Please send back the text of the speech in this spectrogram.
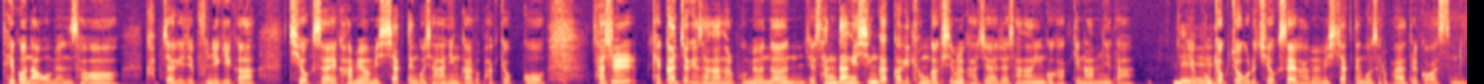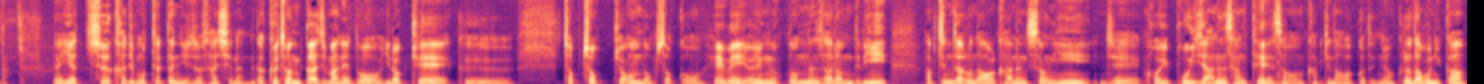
대거 나오면서 갑자기 이제 분위기가 지역사회 감염이 시작된 것이 아닌가로 바뀌었고 사실 객관적인 상황을 보면은 이제 상당히 심각하게 경각심을 가져야 될 상황인 것 같기는 합니다. 네. 예, 본격적으로 지역사회 감염이 시작된 것으로 봐야 될 것 같습니다. 예측하지 못했던 일이죠, 사실은. 그러니까 그 전까지만 해도 이렇게 그 접촉 경험도 없었고 해외 여행력도 없는 사람들이 확진자로 나올 가능성이 이제 거의 보이지 않은 상태에서 갑자기 나왔거든요. 그러다 보니까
